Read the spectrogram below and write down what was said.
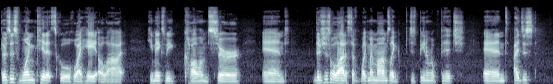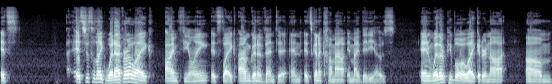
There's this one kid at school who I hate a lot. He makes me call him sir, and there's just a lot of stuff. Like my mom's like just being a real bitch, and I just it's it's just like whatever like I'm feeling, it's like I'm gonna vent it and it's gonna come out in my videos. And whether people like it or not, um,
